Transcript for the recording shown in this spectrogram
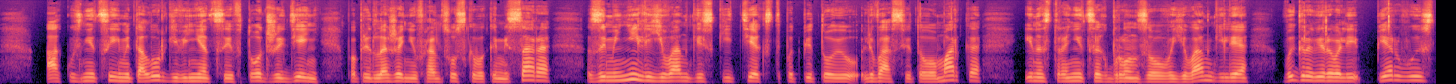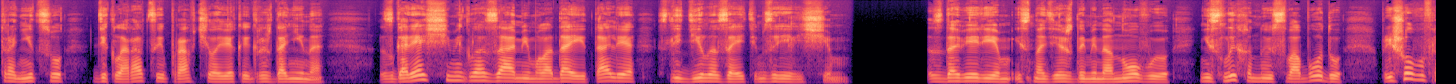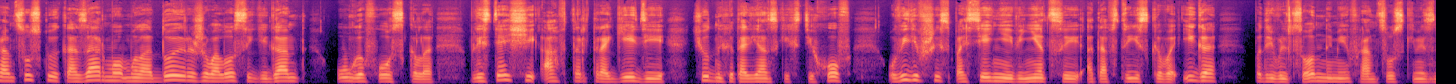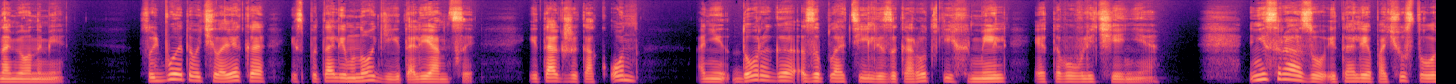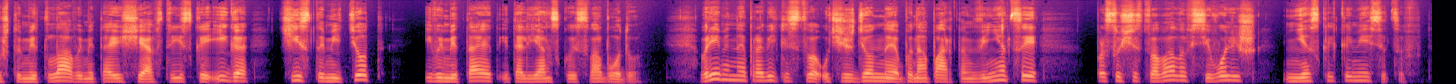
а кузнецы и металлурги Венеции в тот же день по предложению французского комиссара заменили евангельский текст под пятою Льва Святого Марка и на страницах бронзового Евангелия выгравировали первую страницу Декларации прав человека и гражданина. С горящими глазами молодая Италия следила за этим зрелищем. С доверием и с надеждами на новую, неслыханную свободу пришел во французскую казарму молодой рыжеволосый гигант Уго Фоскало, блестящий автор трагедии, чудных итальянских стихов, увидевший спасение Венеции от австрийского ига под революционными французскими знаменами. Судьбу этого человека испытали многие итальянцы, и так же как он, они дорого заплатили за короткий хмель этого увлечения. Не сразу Италия почувствовала, что метла, выметающая австрийское иго, чисто метет и выметает итальянскую свободу. Временное правительство, учрежденное Бонапартом в Венеции, просуществовало всего лишь несколько месяцев.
